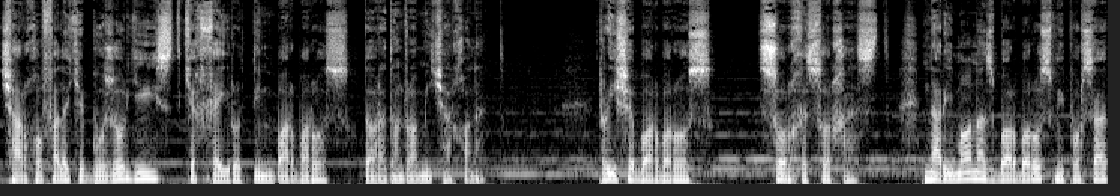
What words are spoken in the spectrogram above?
چرخ و فلک بزرگی است که خیر الدین بارباروس دارد آن را میچرخاند. ریش بارباروس سرخ سرخ است. نریمان از بارباروس می‌پرسد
